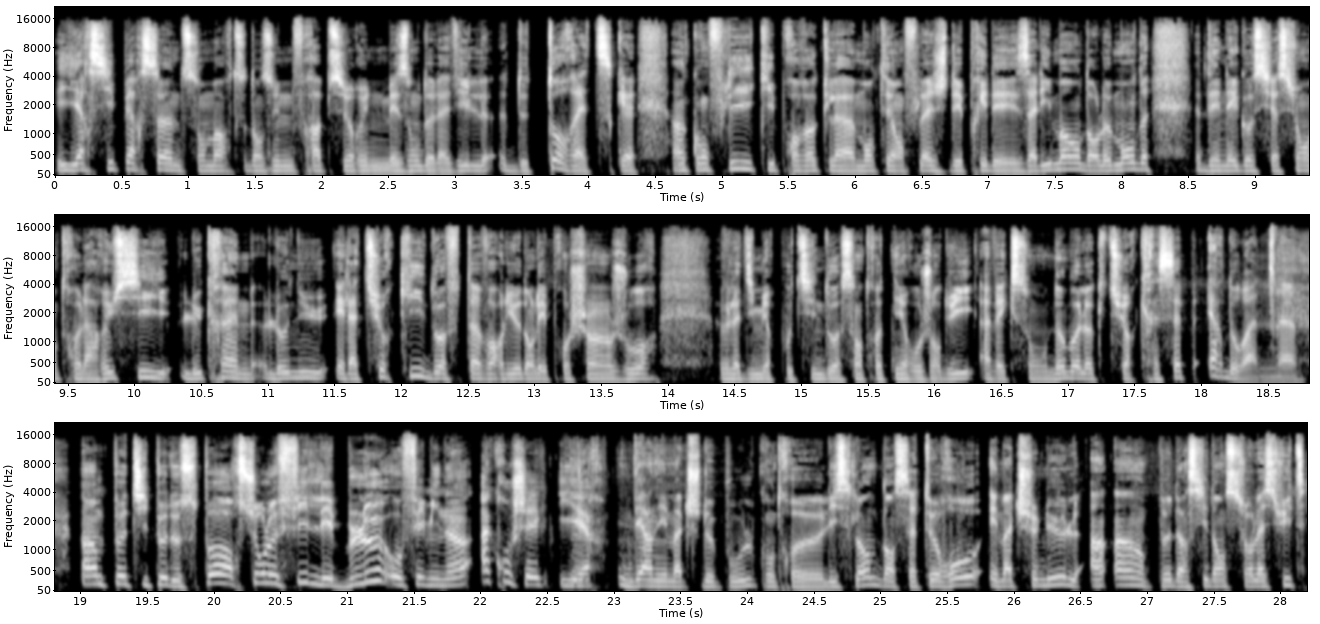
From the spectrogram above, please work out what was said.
Hier, six personnes sont mortes dans une frappe sur une maison de la ville de Toretsk. Un conflit qui provoque la montée en flèche des prix des aliments dans le monde. Des négociations entre la Russie, l'Ukraine, l'ONU et la Turquie doivent avoir lieu dans les prochains jours. Vladimir Poutine doit s'entretenir aujourd'hui avec son homologue turc Recep Erdogan. Un petit peu de sport sur le fil, les Bleus au féminin accrochés hier. Dernier match de poule contre l'Islande dans cet euro et match nul 1-1, peu d'incidence sur la suite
